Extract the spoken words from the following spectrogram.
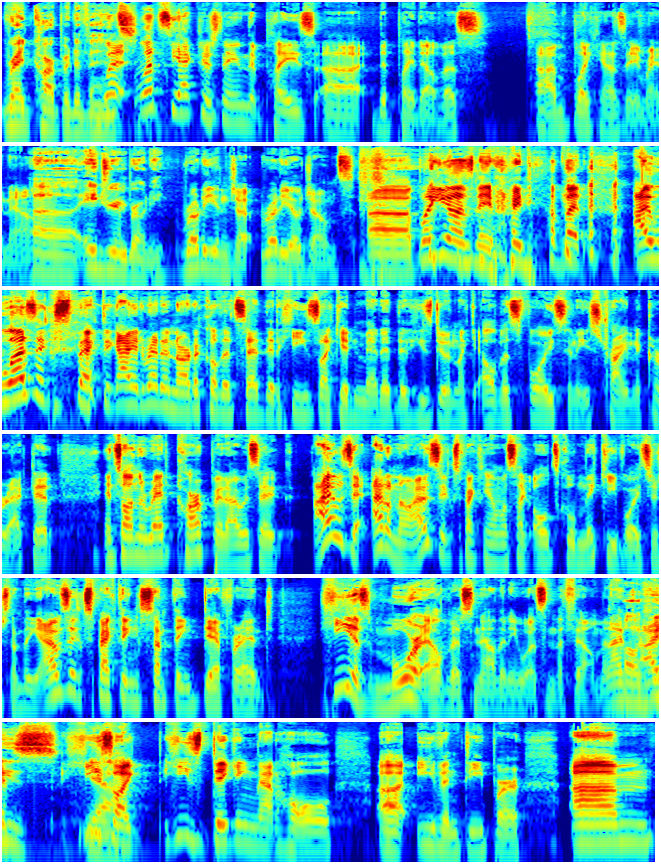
red carpet event. What, what's the actor's name that plays uh that played Elvis? I'm blanking on his name right now. Uh, Adrien Brody. Rodeo, jo- Rodeo Jones. Uh, blanking on his name right now, but I was expecting. I had read an article that said that he's like admitted that he's doing like Elvis voice and he's trying to correct it. And so on the red carpet, I was like, I was, I don't know, I was expecting almost like old school Mickey voice or something. I was expecting something different. He is more Elvis now than he was in the film, and I, Oh, I- he's- he's yeah. like he's digging that hole uh, even deeper. Um,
